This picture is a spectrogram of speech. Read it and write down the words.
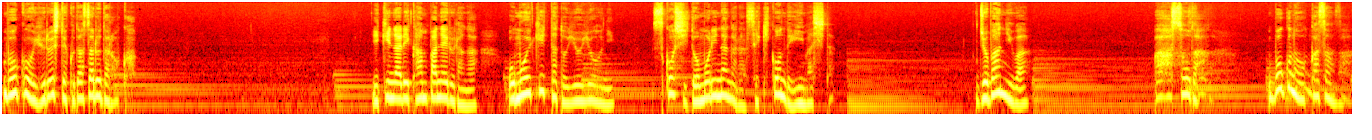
僕を許してくださるだろうか。いきなりカンパネルラが思い切ったというように少しどもりながら咳き込んで言いました。ジョバンニはああそうだ。僕のお母さんは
